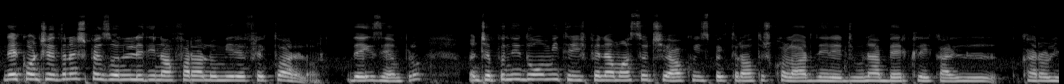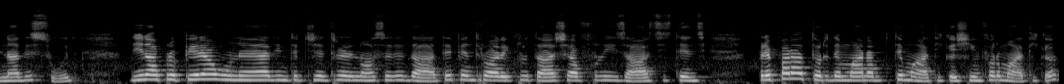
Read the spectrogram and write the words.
ne concentrăm și pe zonele din afara lumii reflectoarelor. De exemplu, începând din 2013 ne-am asociat cu inspectoratul școlar din regiunea Berkeley, Carolina de Sud, din apropierea uneia dintre centrele noastre de date pentru a recruta și a furniza asistenți preparatori de matematică și informatică,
